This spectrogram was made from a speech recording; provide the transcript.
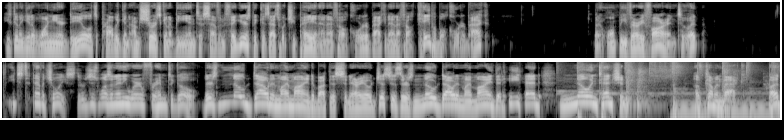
He's going to get a one year deal. It's probably going to, I'm sure it's going to be into seven figures because that's what you pay an NFL quarterback, an NFL capable quarterback. But it won't be very far into it he just didn't have a choice. There just wasn't anywhere for him to go. There's no doubt in my mind about this scenario, just as there's no doubt in my mind that he had no intention of coming back. But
